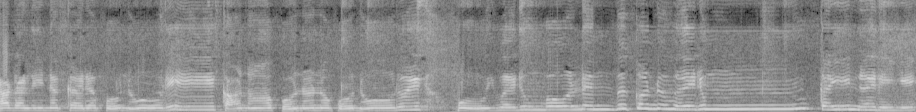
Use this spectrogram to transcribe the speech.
കടലിനക്കര പോനോരേ കാണാ പോണ പോനോരേ പോയി വരുമ്പോൾ എന്ത് കൊണ്ടുവരും? കൈനരികെ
